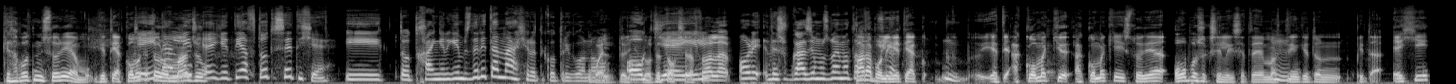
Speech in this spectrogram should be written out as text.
και θα πω την ιστορία μου. Γιατί ακόμα και, το είναι ρομάντζο... αλήθεια, γιατί αυτό της έτυχε. Η, το Hunger Games δεν ήταν άχυρωτικό τρίγωνο. Well, δεν είναι- δεν το ήξερα αυτό, αλλά- Ωραία, δεν σου βγάζει όμως νόημα τώρα. Πάρα αυτό πολύ, που γιατί, ακ- γιατί ακόμα, και, ακόμα και η ιστορία όπως εξελίσσεται με αυτήν Μμ. και τον Πίτα έχει,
